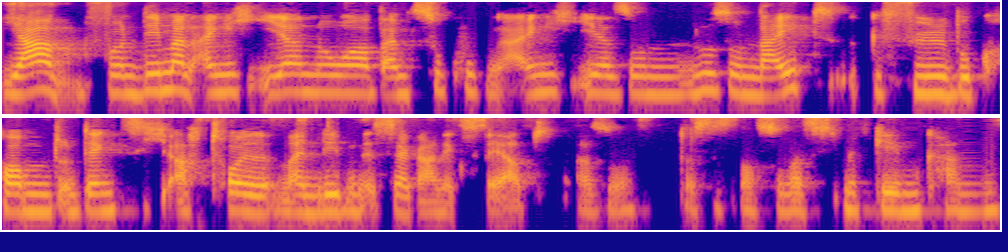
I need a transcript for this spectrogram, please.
ja, von dem man eigentlich eher nur beim Zugucken eigentlich eher so nur so Neidgefühl bekommt und denkt sich, ach toll, mein Leben ist ja gar nichts wert. Also das ist noch so, was ich mitgeben kann.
